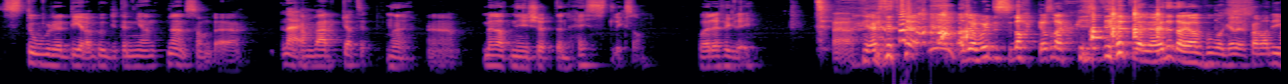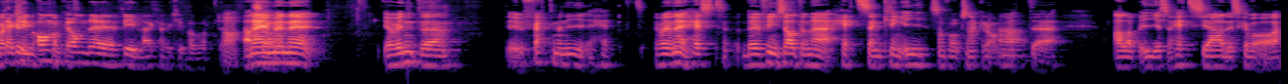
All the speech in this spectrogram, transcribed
stor del av budgeten egentligen som det Nej. kan verka typ. Nej. Eh, Men att ni köpte en häst liksom. Vad är det för grej? eh, jag vet inte. Alltså jag får inte snacka sån här skit egentligen. Jag vet inte om jag vågar det. För att Vi man kan klippa, om, om det är filar kan vi klippa bort det. Ja. Alltså, Nej men eh, jag vet inte. Det är ju fett med ni het, nej, häst. Det finns ju alltid den här hetsen kring I som folk snackar om. Ja. Att eh, alla på I är så hetsiga. Det ska vara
